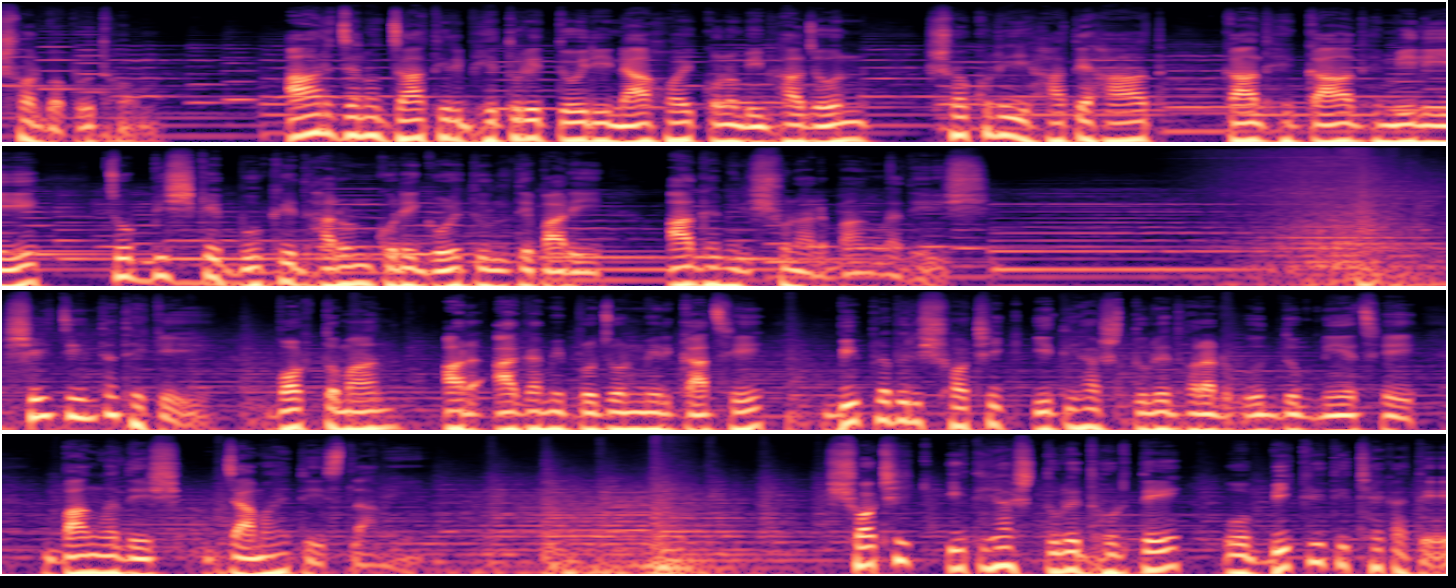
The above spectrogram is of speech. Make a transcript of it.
সর্বপ্রথম। আর যেন জাতির ভেতরে তৈরি না হয় কোনো বিভাজন, সকলেই হাতে হাত, কাঁধে কাঁধ মিলিয়ে চব্বিশকে বুকে ধারণ করে গড়ে তুলতে পারে আগামীর সোনার বাংলাদেশ। সেই চিন্তা থেকেই বর্তমান আর আগামী প্রজন্মের কাছে বিপ্লবের সঠিক ইতিহাস তুলে ধরার উদ্যোগ নিয়েছে বাংলাদেশ জামায়াতে ইসলামী। সঠিক ইতিহাস তুলে ধরতে ও বিকৃতি ঠেকাতে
